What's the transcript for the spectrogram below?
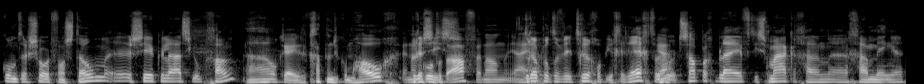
komt er een soort van stoomcirculatie op gang. Ah, oké. Het gaat natuurlijk omhoog en dan koelt Precies. het af. En dan, ja, ja. druppelt er weer terug op je gerecht, waardoor Ja. het sappig blijft, die smaken gaan, eh, gaan mengen.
